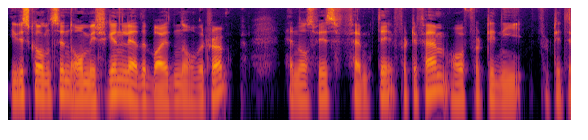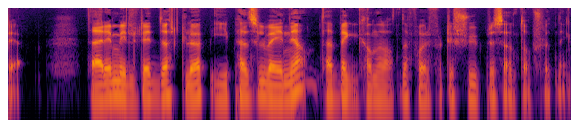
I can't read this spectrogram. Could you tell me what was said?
I Wisconsin og Michigan leder Biden over Trump, henholdsvis 50-45 og 49-43. Det er imidlertid dødt løp i Pennsylvania, der begge kandidatene får 47% oppslutning.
